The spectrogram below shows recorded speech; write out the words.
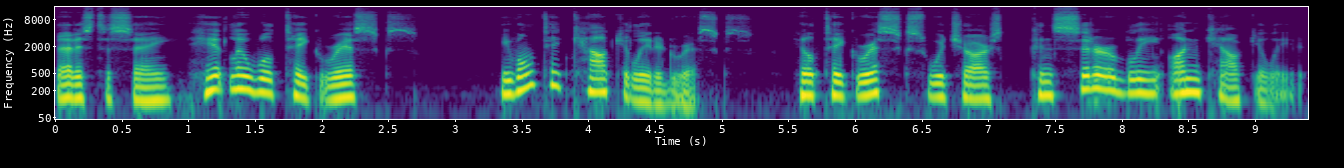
That is to say, Hitler will take risks. He won't take calculated risks. He'll take risks which are considerably uncalculated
